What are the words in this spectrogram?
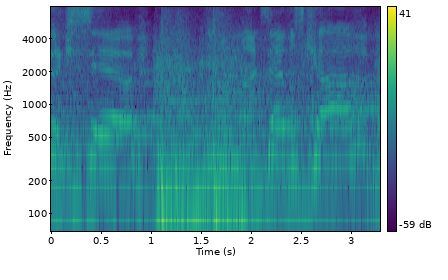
took a sip from my devil's cup.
